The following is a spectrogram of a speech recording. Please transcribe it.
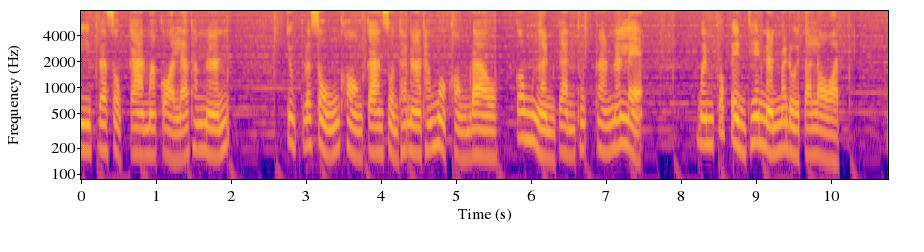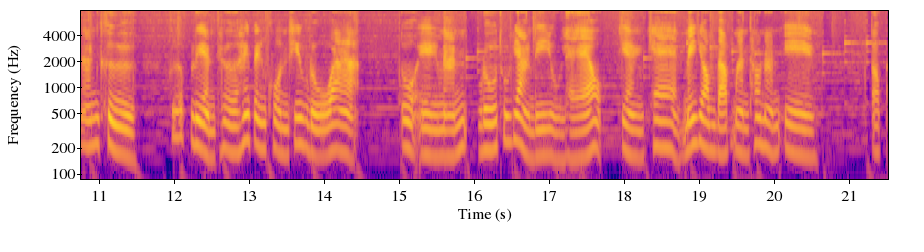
มีประสบการณ์มาก่อนแล้วทั้งนั้น จุดประสงค์ของการสนทนาทั้งหมดของเราก็เหมือนกันทุกครั้งนั่นแหละ มันก็เป็นเช่นนั้นมาโดยตลอด นั่นคือเพื่อเปลี่ยนเธอให้เป็นคนที่รู้ว่า ตัวเองนั้นรู้ทุกอย่างดีอยู่แล้ว เพียงแค่ไม่ยอมรับมันเท่านั้นเอง ต่อไป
